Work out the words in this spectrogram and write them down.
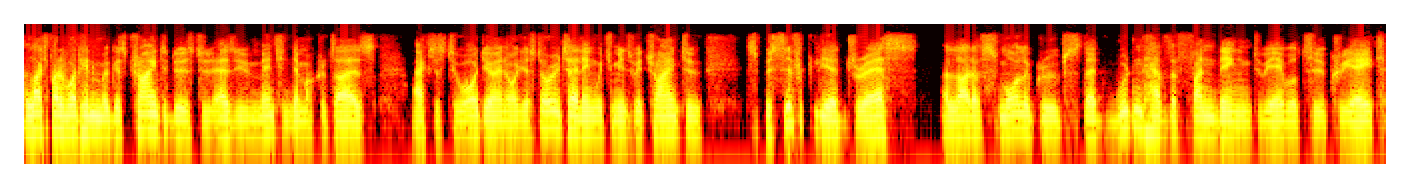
a large part of what Hindenburg is trying to do is to, as you mentioned, democratize access to audio and audio storytelling, which means we're trying to specifically address a lot of smaller groups that wouldn't have the funding to be able to create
